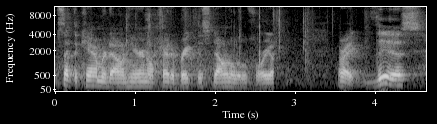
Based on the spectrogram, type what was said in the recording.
set the camera down here and I'll try to break this down a little for you. Alright, this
